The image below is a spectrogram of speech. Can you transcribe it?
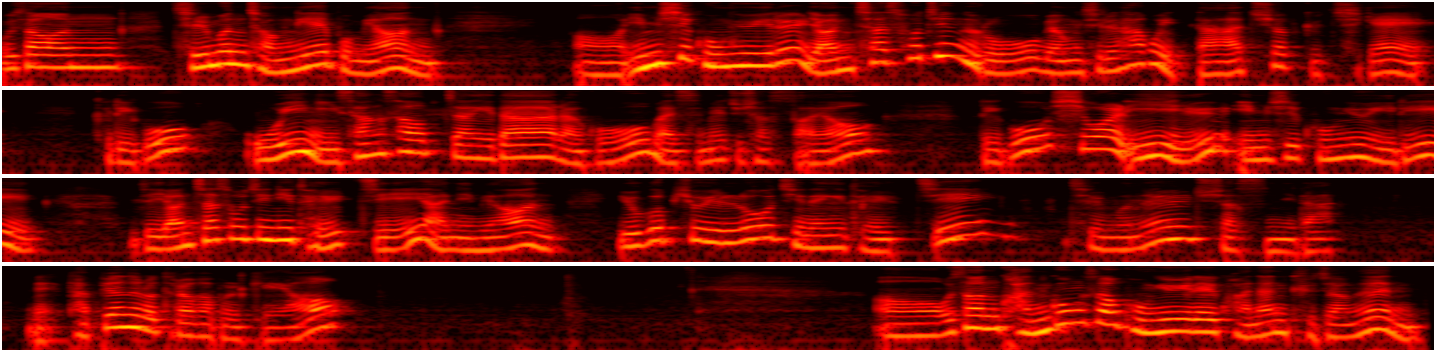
우선 질문 정리해 보면 어, 임시 공휴일을 연차 소진으로 명시를 하고 있다. 취업 규칙에. 그리고 5인 이상 사업장이다 라고 말씀해 주셨어요. 그리고 10월 2일 임시 공휴일이 이제 연차 소진이 될지 아니면 유급 휴일로 진행이 될지 질문을 주셨습니다. 네, 답변으로 들어가 볼게요. 어, 우선 관공서 공휴일에 관한 규정은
